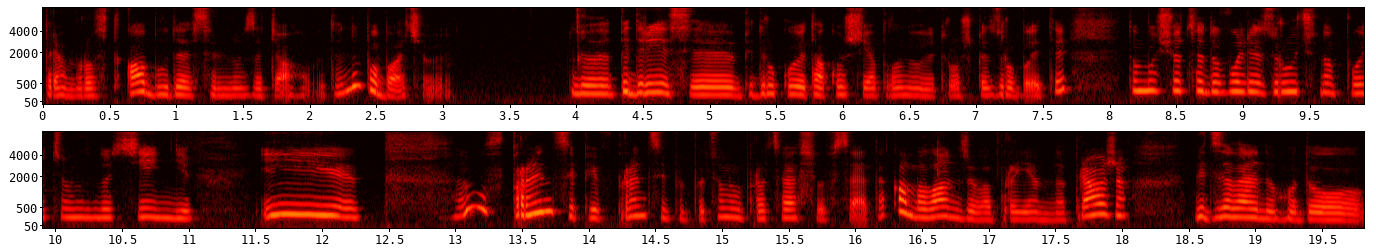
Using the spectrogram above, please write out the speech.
прям ростка буде сильно затягувати. Ну, побачимо. Е, Підріз е, під рукою також я планую трошки зробити, тому що це доволі зручно потім в носінні. І, ну, в принципі, в принципі, по цьому процесу все. Така меланжева, приємна пряжа від зеленого до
